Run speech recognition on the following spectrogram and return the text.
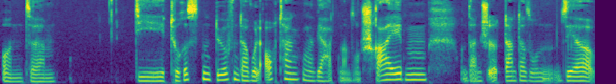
Und ähm, die Touristen dürfen da wohl auch tanken. Wir hatten dann so ein Schreiben und dann stand da so ein sehr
